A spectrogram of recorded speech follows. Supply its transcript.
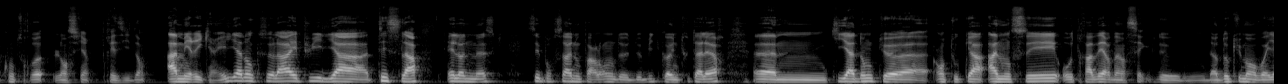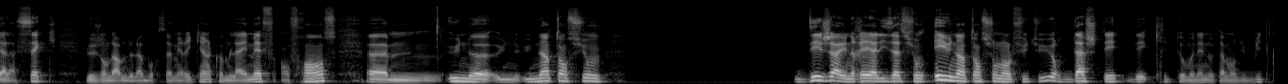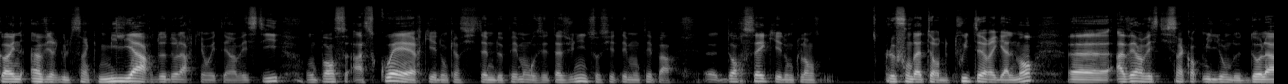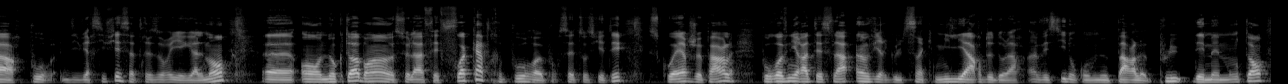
contre l'ancien président américain. Il y a donc cela et puis il y a Tesla, Elon Musk c'est pour ça nous parlerons de, Bitcoin tout à l'heure, euh, qui a donc euh, en tout cas annoncé au travers d'un document envoyé à la SEC, le gendarme de la bourse américain, comme l'AMF en France, euh, une, intention déjà une réalisation et une intention dans le futur d'acheter des crypto-monnaies, notamment du Bitcoin, 1,5 milliard de dollars qui ont été investis. On pense à Square, qui est donc un système de paiement aux États-Unis, une société montée par Dorsey, qui est donc le fondateur de Twitter également, euh, avait investi 50 millions de dollars pour diversifier sa trésorerie également. Euh, en octobre, hein, cela a fait x4 pour, euh, pour cette société, Square je parle. Pour revenir à Tesla, 1,5 milliard de dollars investis, donc on ne parle plus des mêmes montants.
